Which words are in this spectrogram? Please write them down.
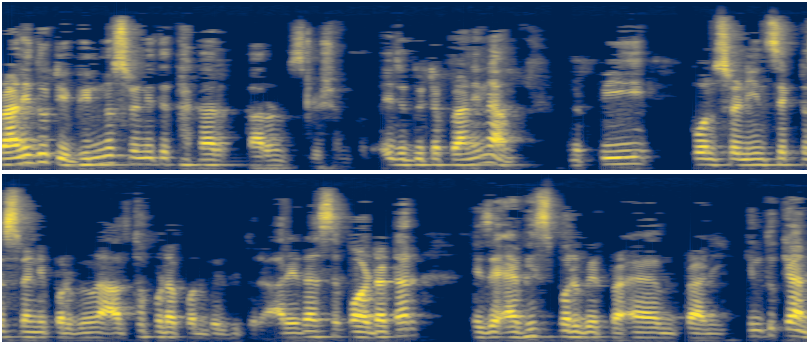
প্রাণী দুটি ভিন্ন শ্রেণীতে থাকার কারণ বিশ্লেষণ করো। এই যে দুইটা প্রাণী না মানে পি কোন শ্রেণি? ইনসেক্টা শ্রেণি পর্বে মানে আর্থপোডা পর্বের ভিতরে। আর এটা আছে কর্ডাটার এই যে অ্যাভিস পর্বের প্রাণী। কিন্তু কেন?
